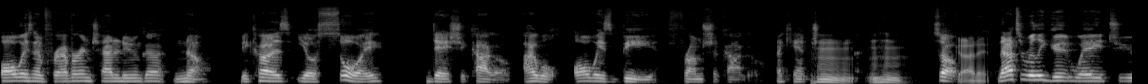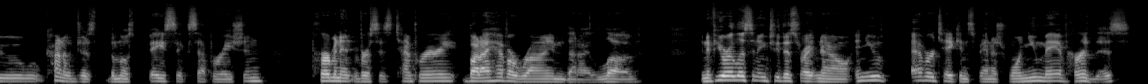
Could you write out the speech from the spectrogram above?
always and forever in Chattanooga? No, because Yo soy de Chicago. I will always be from Chicago. I can't change hmm, hmm So, got it that's a really good way to kind of just the most basic separation permanent versus temporary but i have a rhyme that i love and if you are listening to this right now and you've ever taken spanish one you may have heard this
